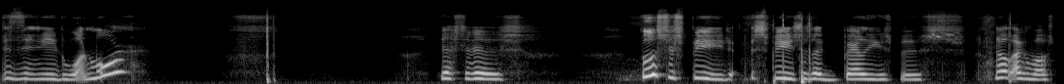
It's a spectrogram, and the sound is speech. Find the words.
Does it need one more? Yes, it is. Booster speed. Speed says I barely use boost. Nope, I can boast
